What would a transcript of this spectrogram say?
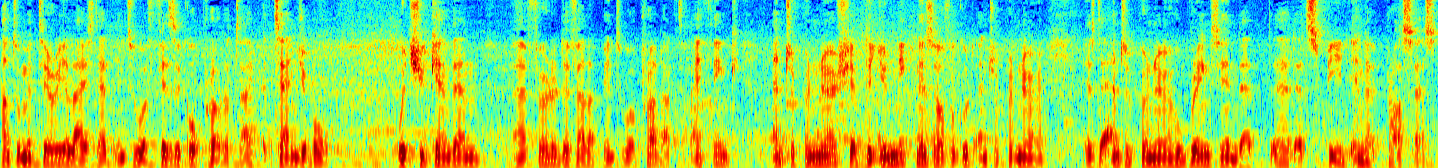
how to materialize that into a physical prototype, a tangible, which you can then uh, further develop into a product. I think entrepreneurship, the uniqueness of a good entrepreneur, is the entrepreneur who brings in that uh, that speed in that process.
